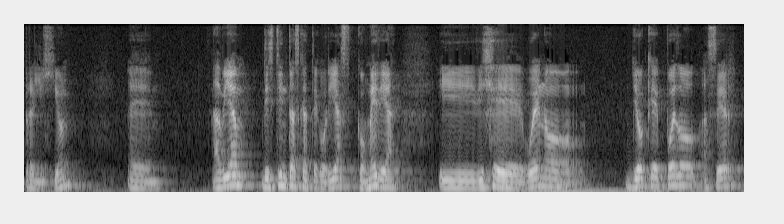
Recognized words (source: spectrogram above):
religión. Eh, había distintas categorías, comedia, y dije, bueno, ¿yo qué puedo hacer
